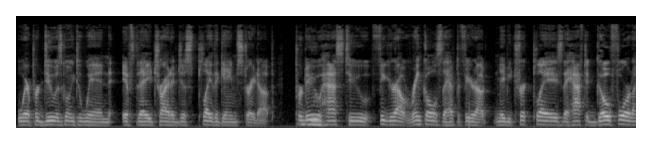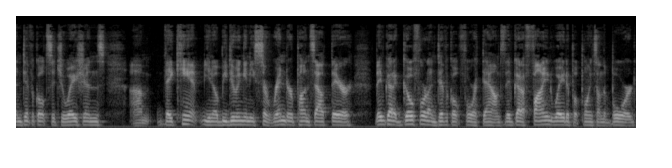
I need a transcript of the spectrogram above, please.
where Purdue is going to win if they try to just play the game straight up. Purdue mm-hmm. has to figure out wrinkles. They have to figure out maybe trick plays. They have to go for it on difficult situations. Um, they can't, you know, be doing any surrender punts out there. They've got to go for it on difficult fourth downs. They've got to find way to put points on the board,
